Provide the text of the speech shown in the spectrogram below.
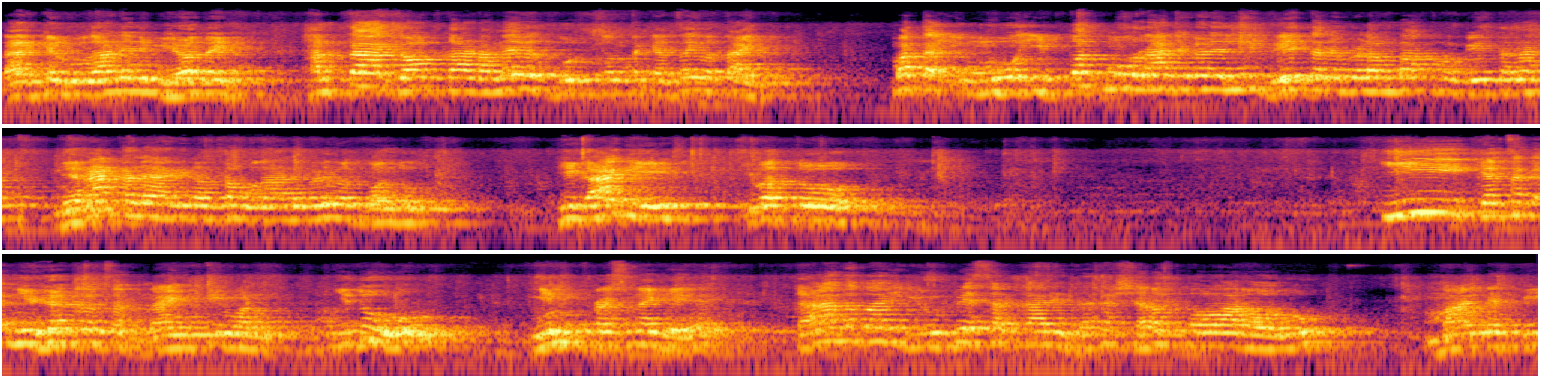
ನಾನು ಕೆಲವು ಉದಾಹರಣೆ ನಿಮ್ಗೆ ಹೇಳ್ದೆ ಅಂತ ಜಾಬ್ ಕಾರ್ಡ್ ಅನ್ನ ಇವತ್ತು ಗುರುತಿಸುವಂತ ಕೆಲಸ ಇವತ್ತಾಯ್ತು. ಮತ್ತೆ ಇಪ್ಪತ್ತ್ ಮೂರು ರಾಜ್ಯಗಳಲ್ಲಿ ವೇತನ ವಿಳಂಬ ಅಥವಾ ವೇತನ ನಿರಾಕರಣೆ ಆಗಿದಂತ ಉದಾಹರಣೆಗಳು ಇವತ್ತು ಬಂದು ಹೀಗಾಗಿ ಇವತ್ತು ಈ ಕೆಲಸ ನೀವು ಹೇಳ್ತಾರೆ ಸರ್ ನೈಂಟಿ ಒನ್ ಇದು ನಿಮ್ಮ ಪ್ರಶ್ನೆಗೆ ಕಳೆದ ಬಾರಿ ಯು ಪಿ ಎ ಸರ್ಕಾರ ಇದ್ದಾಗ ಶರದ್ ಪವಾರ್ ಅವರು, ಮಾನ್ಯ ಪಿ.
